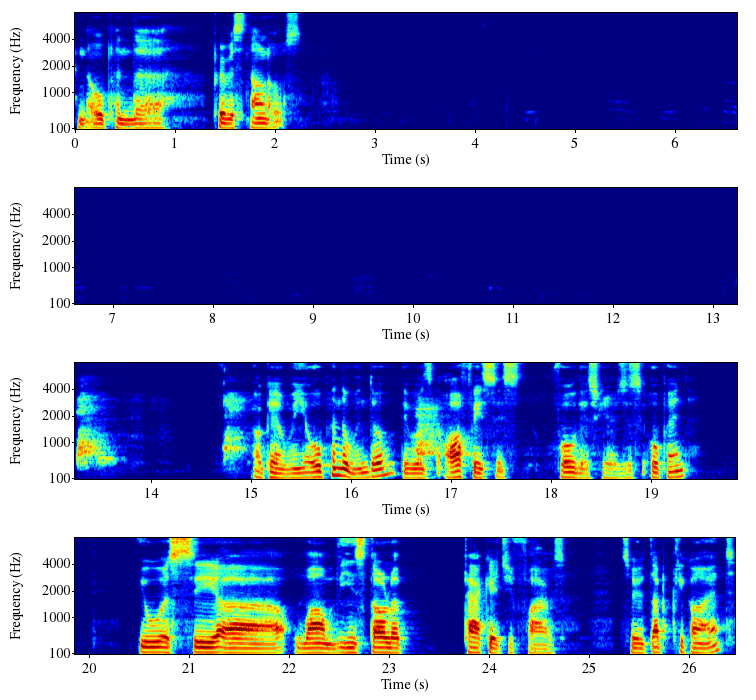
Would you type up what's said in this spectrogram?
can open the previous downloads Okay, when you open the window, there was the Office folders here. Just open. You will see uh, one of the installer package files. So you double click on it.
